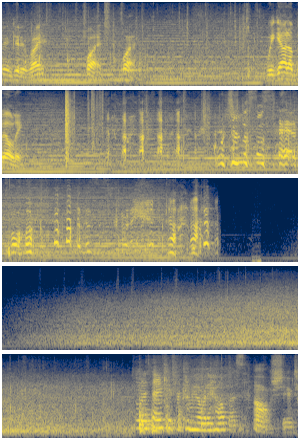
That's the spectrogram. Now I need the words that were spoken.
didn't get it right. What? What? We got a building. What you look so sad for? this is great. I want to thank you for coming over to help us. Oh, shoot.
